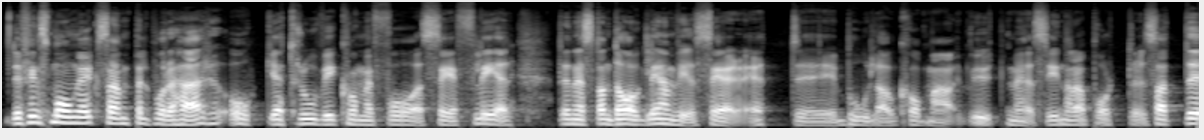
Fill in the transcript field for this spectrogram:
Det finns många exempel på det här och jag tror vi kommer få se fler. Det är nästan dagligen vi ser ett eh, bolag komma ut med sina rapporter. Så att, eh,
